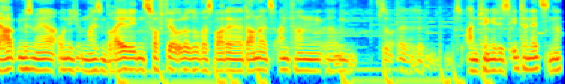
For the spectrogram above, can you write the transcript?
ja, müssen wir ja auch nicht um heißen Brei reden. Software oder sowas war da ja damals Anfang, ähm, so, äh, so, Anfänge des Internets, ne?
